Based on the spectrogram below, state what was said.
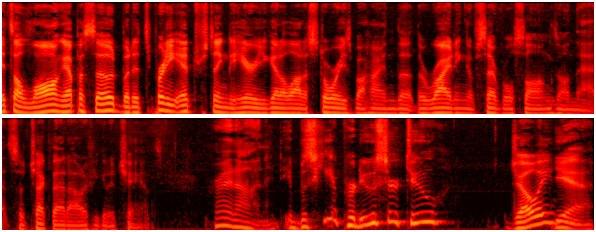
it's a long episode, but it's pretty interesting to hear. You get a lot of stories behind the the writing of several songs on that. So check that out if you get a chance. Right on. Was he a producer too? Joey? Yeah.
